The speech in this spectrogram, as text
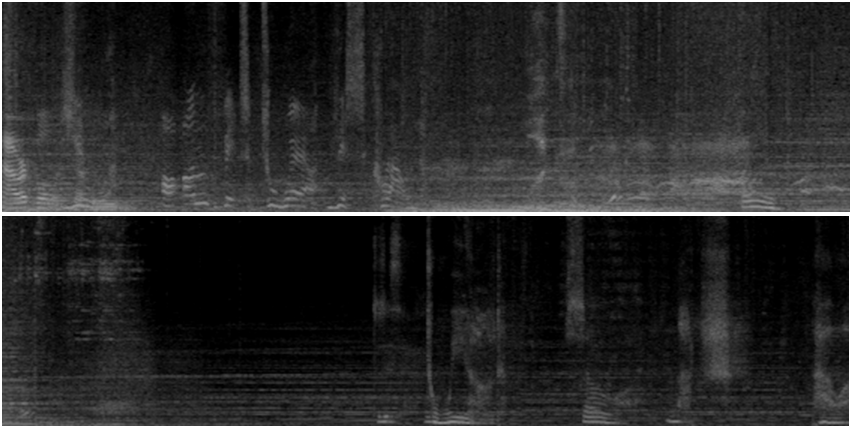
powerful. Can't believe it. Are unfit to wear this crown. Did this To wield so much power.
